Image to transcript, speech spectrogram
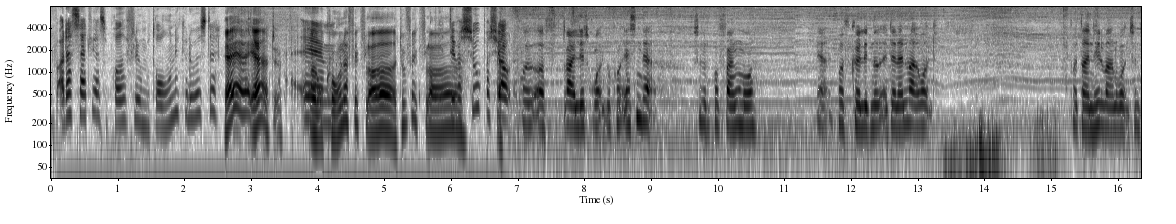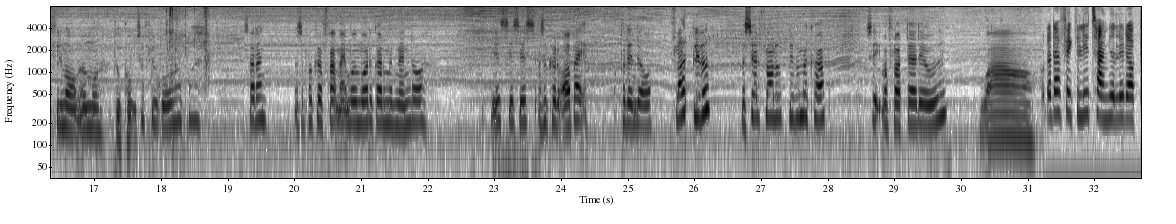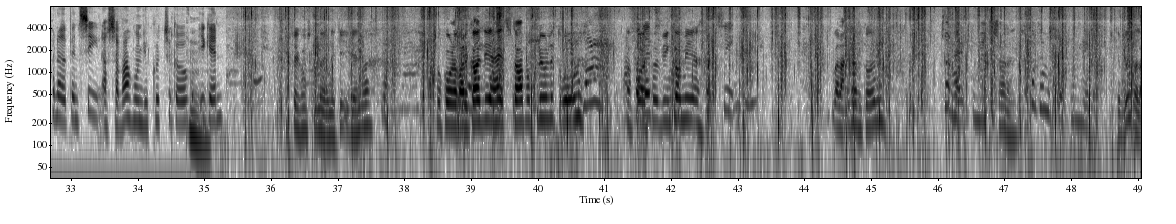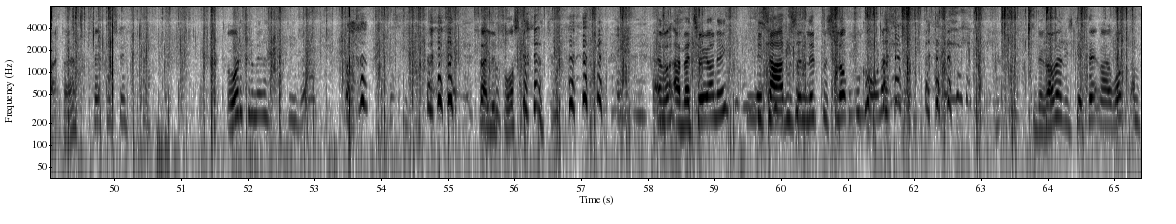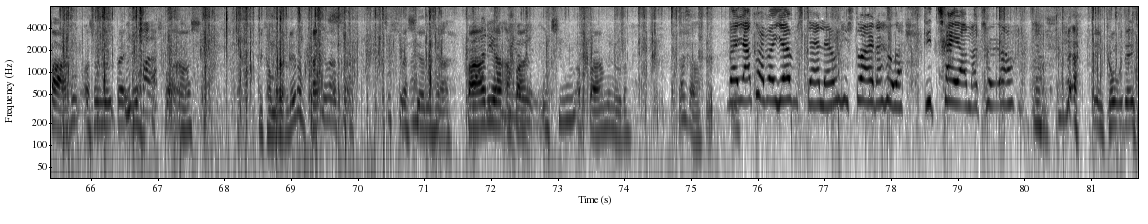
Og der satte vi altså prøvede at flyve med drone, kan du huske det? Ja, ja, ja. Du, og Kona fik fløjet, og du fik fløjet. det var super sjovt. Prøv at dreje lidt rundt. Du kan, ja, sådan der. Så kan du prøve at fange mor. Ja, prøv at køre lidt ned den anden vej rundt. Prøv at dreje den hele vejen rundt, så den filmer over med mor. Du er god til at flyve droner, tror jeg. Sådan. Og så prøv at køre fremad mod mor. Det gør du med den anden derovre. Yes, yes, yes. Og så kører du opad på den derovre. Flot, bliv ved. Hvor ser det flot ud. Bliv ved med at køre op. Se, hvor flot det er derude, ikke? Wow. Og der fik vi lige tanket lidt op på noget benzin, og så var hun jo good to go mm. igen. Så fik hun sgu noget energi igen, hva'? Så Kona, var det godt lige at have et stop og flyve lidt drone? Og få få et vingummier. Benzin. Hvor langt har vi gået nu? 2,5 km. Sådan. 2,7 km. Jeg ved, hvor langt der er. 5 måske? 8 km? Det ved Der er lidt forskel. Am- Amatørerne, ikke? De tager den sådan lidt på slump på koner. Men det kan godt være, at vi skal den vej rundt om bakken og så ned bagved. Det tror jeg også. Vi kommer der lidt omkring i hvert fald. Hvad siger den her? Bardia og bare en time og 40 minutter. Hold da op. Når jeg kommer hjem, skal jeg lave en historie, der hedder De tre amatører. Ja, det er en god idé.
